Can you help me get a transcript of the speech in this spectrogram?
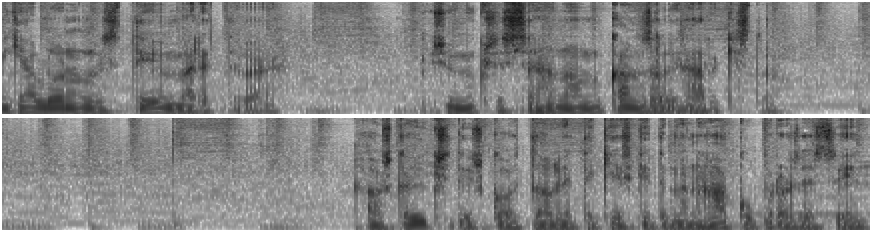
mikä on luonnollisesti ymmärrettävää. Kysymyksessähän on kansallisarkisto – Hauska yksityiskohta oli, että keskittämän hakuprosessiin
